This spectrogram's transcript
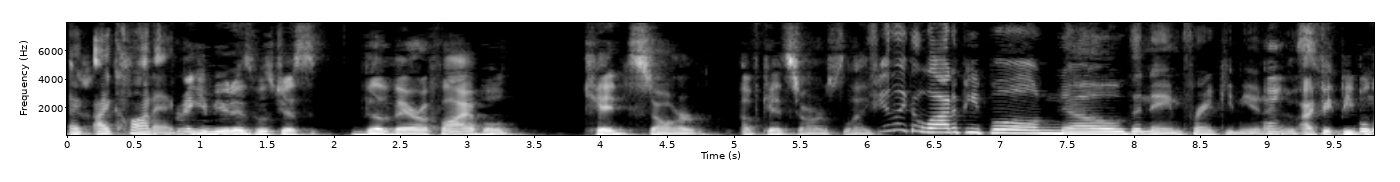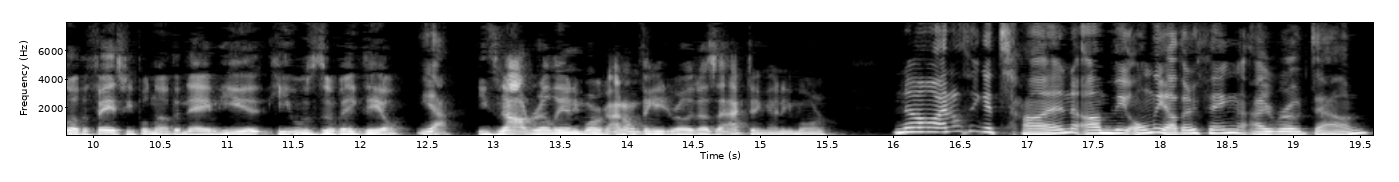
I- iconic. Frankie Muniz was just the verifiable kid star of kid stars. Like, I feel like a lot of people know the name Frankie oh, Muniz. I think people know the face, people know the name. He he was a big deal. yeah. He's not really anymore. I don't think he really does acting anymore. No, I don't think a ton. Um, the only other thing I wrote down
